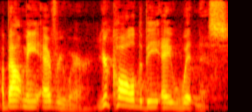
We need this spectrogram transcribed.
about me everywhere. You're called to be a witness.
